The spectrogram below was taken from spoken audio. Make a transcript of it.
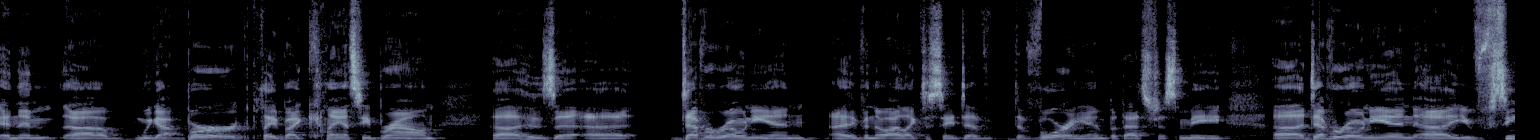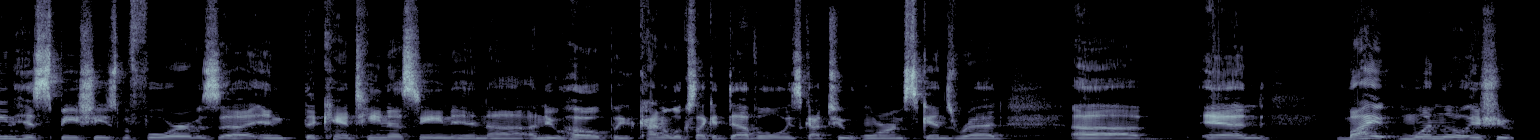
and then uh, we got Burg, played by Clancy Brown, uh, who's a, a uh, even though I like to say Dev- Devorian, but that's just me. Uh, Devaronian, uh, you've seen his species before. It was uh, in the cantina scene in uh, A New Hope. He kind of looks like a devil. He's got two horns, skin's red. Uh, and my one little issue,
